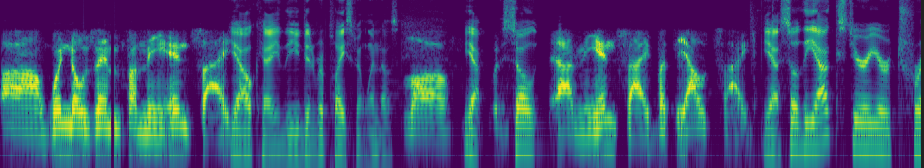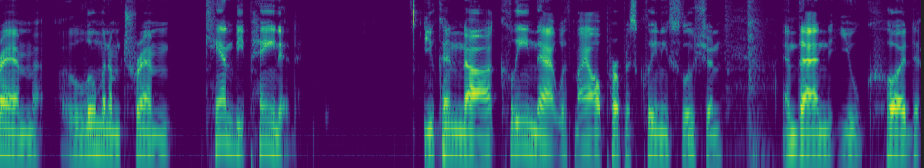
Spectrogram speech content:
uh, windows in from the inside. yeah, okay, you did replacement windows. Uh, Yeah, so on the inside, but the outside. Yeah, so the exterior trim, aluminum trim, can be painted. You can uh, clean that with my all purpose cleaning solution, and then you could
